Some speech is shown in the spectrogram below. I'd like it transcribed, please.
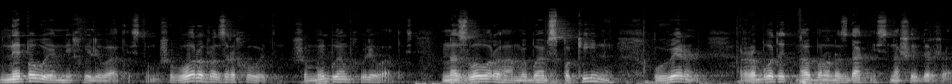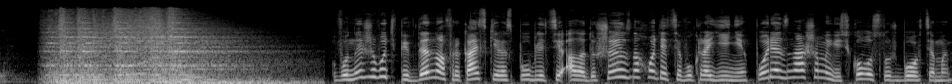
не повинні хвилюватись, тому що ворог розраховує, що ми будемо хвилюватись. На зло ворога ми будемо спокійно, уверені, працювати на обороноздатність нашої держави. Вони живуть в Південно-Африканській Республіці, але душею знаходяться в Україні поряд з нашими військовослужбовцями.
